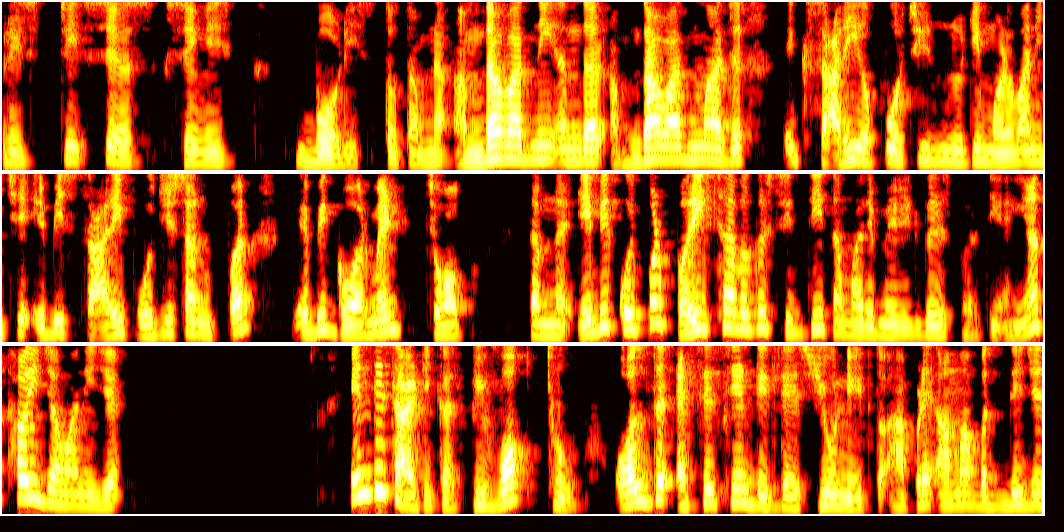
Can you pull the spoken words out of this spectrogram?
prestigious civic bodies તો તમને અમદાવાદની અંદર અમદાવાદમાં જ એક સારી ઓપોર્ચ્યુનિટી મળવાની છે એ બી સારી પોઝિશન ઉપર એ બી ગવર્મેન્ટ જોબ તમને એ બી કોઈ પણ પરીક્ષા વગર સીધી તમારી મેરિટ બેઝ ભરતી અહીંયા થઈ જવાની છે in this article we walk through all the essential details you need તો આપણે આમાં બધી જે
